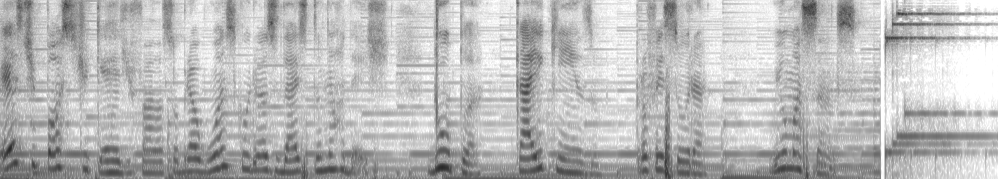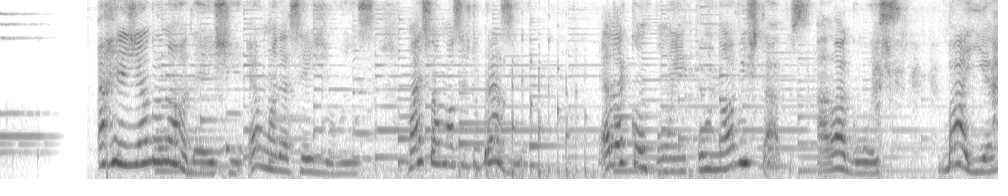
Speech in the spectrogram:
Este podcast fala sobre algumas curiosidades do Nordeste. Dupla, Kaique Enzo, professora Wilma Santos. A região do Nordeste é uma das regiões mais famosas do Brasil. Ela é compõe por nove estados: Alagoas, Bahia,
